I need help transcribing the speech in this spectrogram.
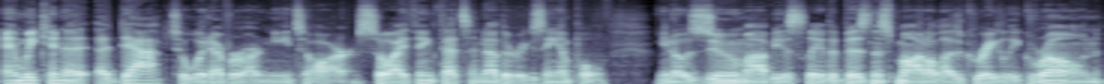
and we can a- adapt to whatever our needs are. So I think that's another example. You know, Zoom, obviously, the business model has greatly grown.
